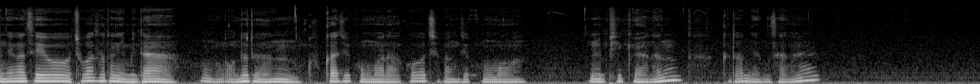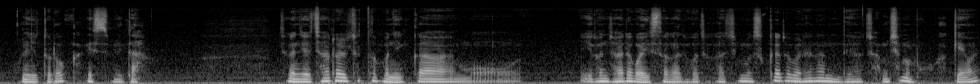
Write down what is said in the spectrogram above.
안녕하세요. 초과사당입니다. 음, 오늘은 국가직 공무원하고 지방직 공무원을 비교하는 그런 영상을 올리도록 하겠습니다. 제가 이제 자료를 찾다 보니까 뭐 이런 자료가 있어가지고 제가 신문 스크랩을 해놨는데요. 잠시만 보고 갈게요.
